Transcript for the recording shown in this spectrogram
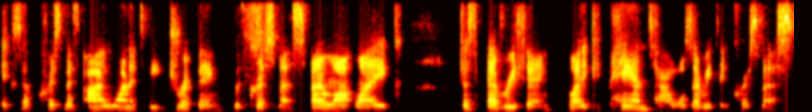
Except Christmas, I want it to be dripping with Christmas. I want like just everything, like hand towels, everything Christmas.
